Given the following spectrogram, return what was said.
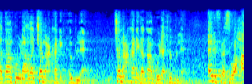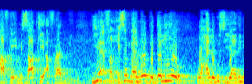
haddaan ku idhaahdo jamac ka dhig xubla. Jamac ka dhig haddaan ku idhaha xubla. Alifkaasi waa xarafkii misaadkii afraad wey ya fadxisan baa loo bedeliyo waxaa lagu siyaadini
